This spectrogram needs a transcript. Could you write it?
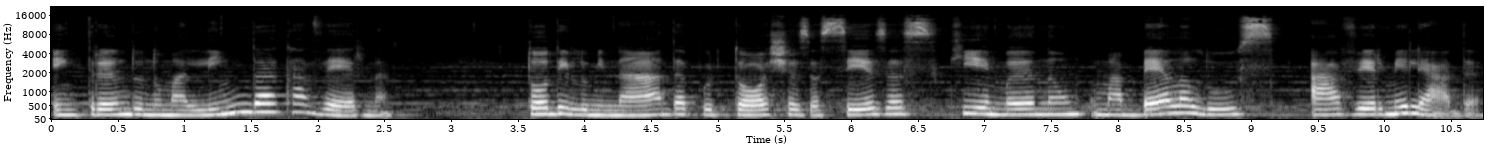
entrando numa linda caverna, toda iluminada por tochas acesas que emanam uma bela luz avermelhada.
